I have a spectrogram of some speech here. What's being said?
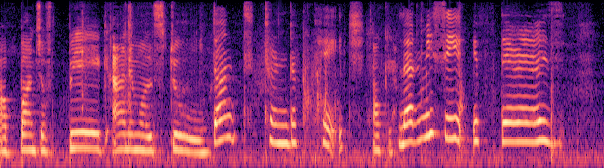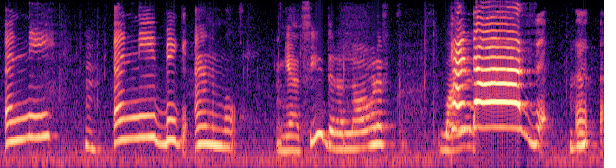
a bunch of big animals too. Don't turn the page. Okay. Let me see if there is any Hmm. any big animal. Yeah, see, there are a lot of wild. Pandas, Mhm. uh,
